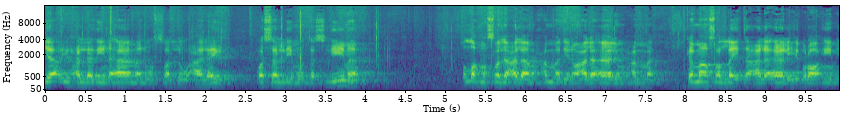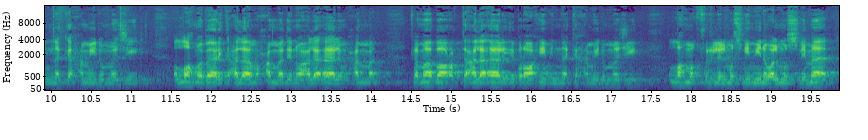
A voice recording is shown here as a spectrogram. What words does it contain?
يا أيها الذين آمنوا صلوا عليه وسلموا تسليما. اللهم صل على محمد وعلى آل محمد كما صليت على آل إبراهيم إنك حميد مجيد. اللهم بارك على محمد وعلى آل محمد كما باركت على آل إبراهيم إنك حميد مجيد. اللهم اغفر للمسلمين والمسلمات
